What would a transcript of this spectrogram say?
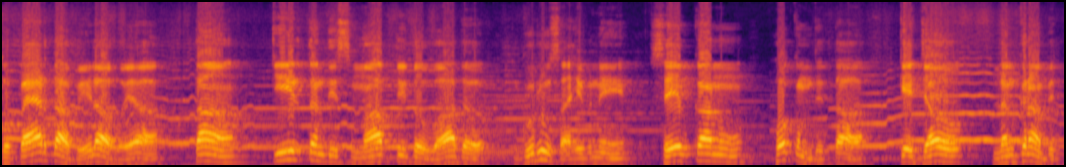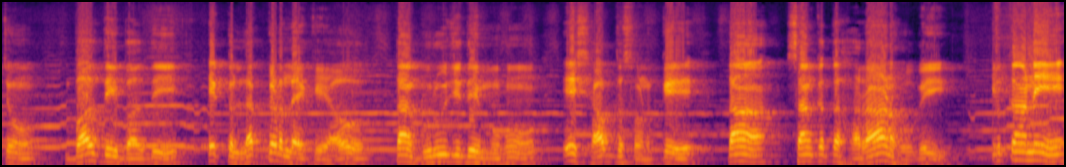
ਦੁਪਹਿਰ ਦਾ ਵੇਲਾ ਹੋਇਆ, ਤਾਂ ਕੀਰਤਨ ਦੀ ਸਮਾਪਤੀ ਤੋਂ ਬਾਅਦ ਗੁਰੂ ਸਾਹਿਬ ਨੇ ਸੇਵਕਾਂ ਨੂੰ ਹੁਕਮ ਦਿੱਤਾ ਕਿ ਜਾਓ, ਲੰਗਰਾਂ ਵਿੱਚੋਂ ਬਲਦੀ ਬਲਦੀ ਇੱਕ ਲੱਕੜ ਲੈ ਕੇ ਆਓ। ਤਾਂ ਗੁਰੂ ਜੀ ਦੇ ਮੂੰਹੋਂ ਇਹ ਸ਼ਬਦ ਸੁਣ ਕੇ ਤਾਂ ਸੰਗਤ ਹੈਰਾਨ ਹੋ ਗਈ। ਸੇਵਕਾਂ ਨੇ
